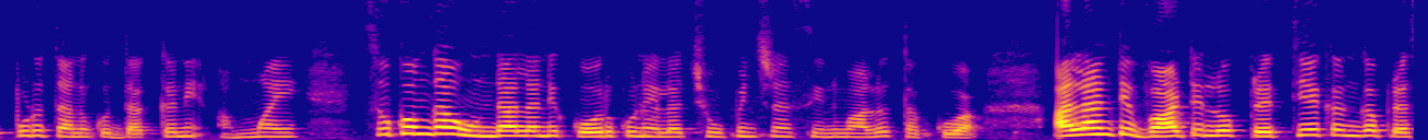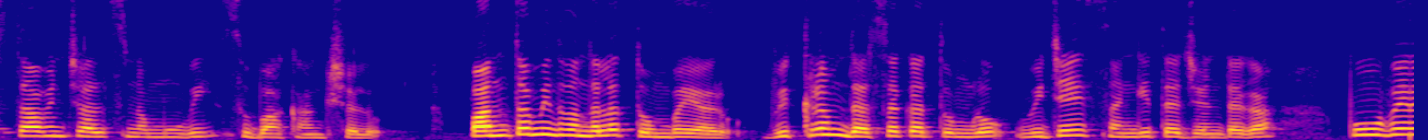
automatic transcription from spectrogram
ఎప్పుడు తనకు దక్కని అమ్మాయి సుఖంగా ఉండాలని కోరుకునేలా చూపించిన సినిమాలు తక్కువ. అలాంటి వాటిలో ప్రత్యేకంగా ప్రస్తావించాల్సిన మూవీ శుభాకాంక్షలు. పంతొమ్మిది వందల తొంభై ఆరు విక్రమ్ దర్శకత్వంలో విజయ్ సంగీత జంటగా పూవే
